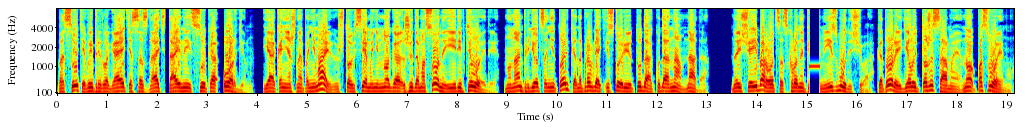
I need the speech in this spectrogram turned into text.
По сути, вы предлагаете создать тайный, сука, орден. Я, конечно, понимаю, что все мы немного жидомасоны и рептилоиды, но нам придется не только направлять историю туда, куда нам надо, но еще и бороться с хронопи***ми из будущего, которые делают то же самое, но по-своему.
